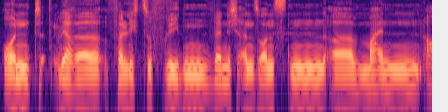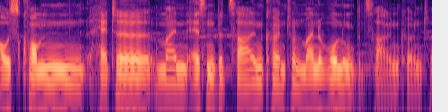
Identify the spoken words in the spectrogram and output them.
und wäre völlig zufrieden, wenn ich ansonsten äh, mein Auskommen hätte, mein Essen bezahlen könnte und meine Wohnung bezahlen könnte.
